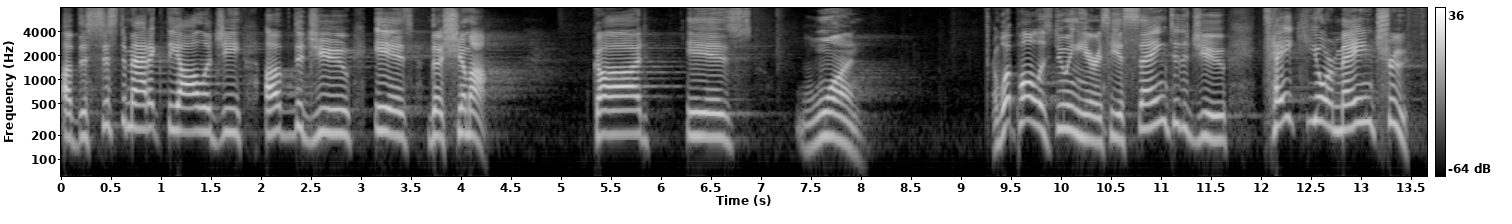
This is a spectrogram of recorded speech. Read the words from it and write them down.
of the systematic theology of the Jew is the Shema. God is one. And what Paul is doing here is he is saying to the Jew, take your main truth,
